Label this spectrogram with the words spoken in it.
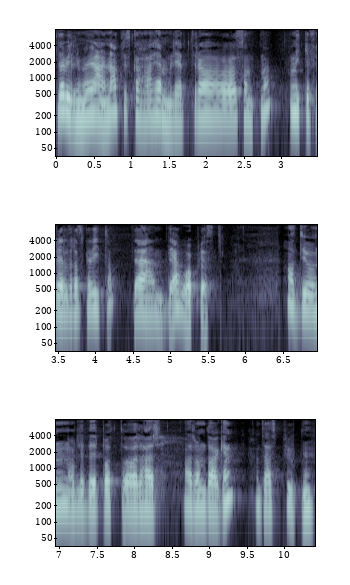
Det vil de jo gjerne, at vi skal ha hemmeligheter og sånt noe. Som ikke foreldra skal vite om. Det det er håpløst. Hadde jo en Oliver på åtte år her, her om dagen, og da spurte han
